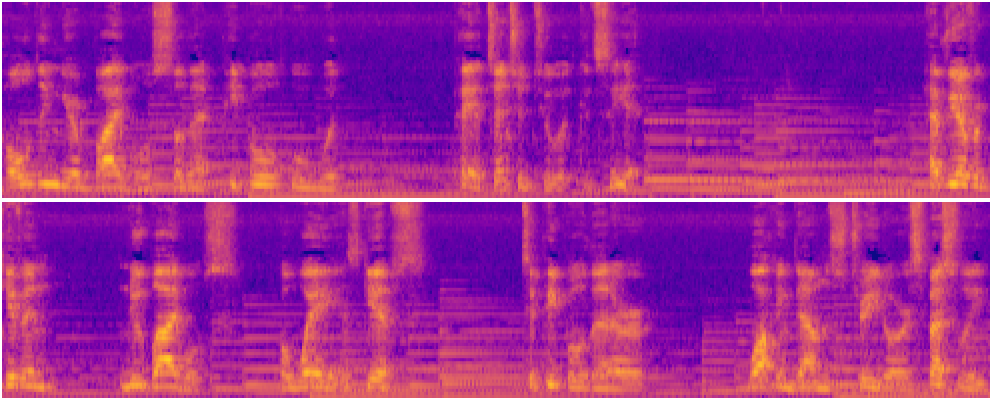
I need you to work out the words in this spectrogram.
holding your Bible so that people who would pay attention to it could see it? Have you ever given new Bibles away as gifts to people that are walking down the street, or especially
